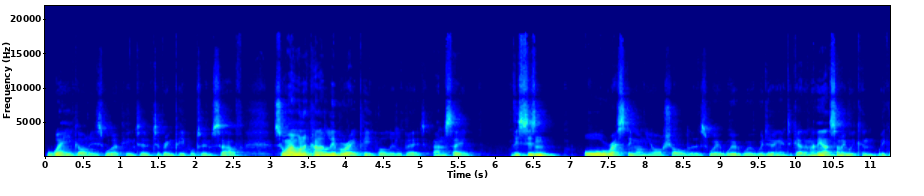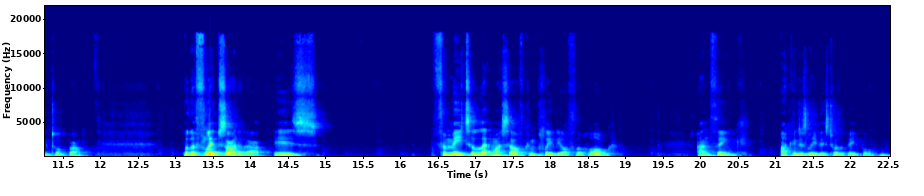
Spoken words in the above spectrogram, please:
way God is working to, to bring people to Himself. So I want to kind of liberate people a little bit and say, this isn't all resting on your shoulders. We're, we're, we're doing it together. And I think that's something we can, we can talk about. But the flip side of that is for me to let myself completely off the hook and think, I can just leave this to other people. Mm.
